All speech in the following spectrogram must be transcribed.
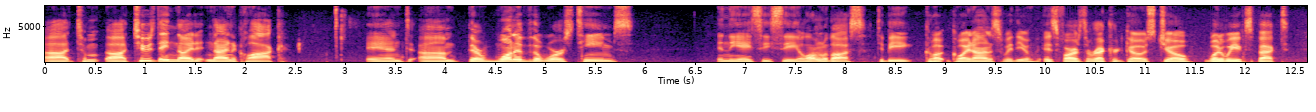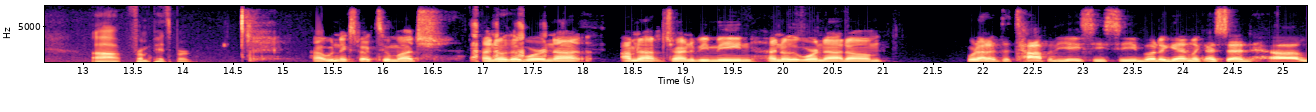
uh, to, uh, Tuesday night at nine o'clock, and um, they're one of the worst teams in the ACC, along with us, to be qu- quite honest with you, as far as the record goes. Joe, what do we expect uh, from Pittsburgh? I wouldn't expect too much. I know that we're not. I'm not trying to be mean. I know that we're not. Um, we're not at the top of the ACC, but again, like I said, uh,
